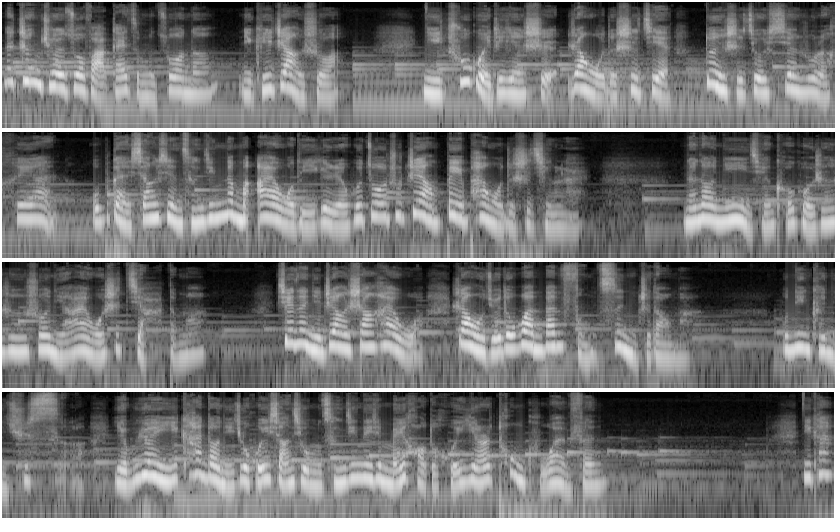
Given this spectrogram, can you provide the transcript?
那正确的做法该怎么做呢？你可以这样说：你出轨这件事让我的世界顿时就陷入了黑暗。我不敢相信曾经那么爱我的一个人会做出这样背叛我的事情来。难道你以前口口声声说你爱我是假的吗？现在你这样伤害我，让我觉得万般讽刺，你知道吗？我宁可你去死了，也不愿意一看到你就回想起我们曾经那些美好的回忆而痛苦万分。你看，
